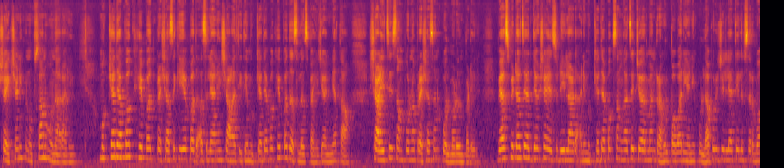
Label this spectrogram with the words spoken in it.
शैक्षणिक नुकसान होणार आहे. मुख्याध्यापक हे पद प्रशासकीय पद असल्याने शाळा तिथे मुख्याध्यापक हे पद असलंच पाहिजे. अन्यथा शाळेचे संपूर्ण प्रशासन कोलमडून पडेल. व्यासपीठाचे अध्यक्ष एस डी लाड आणि मुख्याध्यापक संघाचे चेअरमन राहुल पवार यांनी कोल्हापूर जिल्ह्यातील सर्व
